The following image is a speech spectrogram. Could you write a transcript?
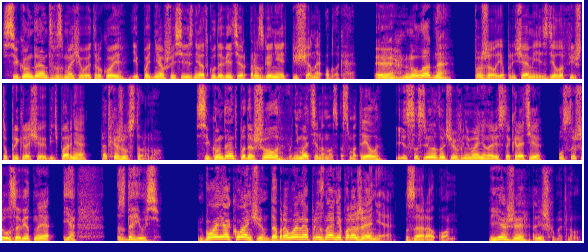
Секундант взмахивает рукой, и поднявшийся из ниоткуда ветер разгоняет песчаное облако. «Э, ну ладно». Пожал я плечами и, сделав вид, что прекращаю бить парня, отхожу в сторону. Секундант подошел, внимательно нас осмотрел и, сосредоточив внимание на аристократии, услышал заветное «Я сдаюсь». «Бой окончен! Добровольное признание поражения!» — заорал он. Я же лишь хмыкнул.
